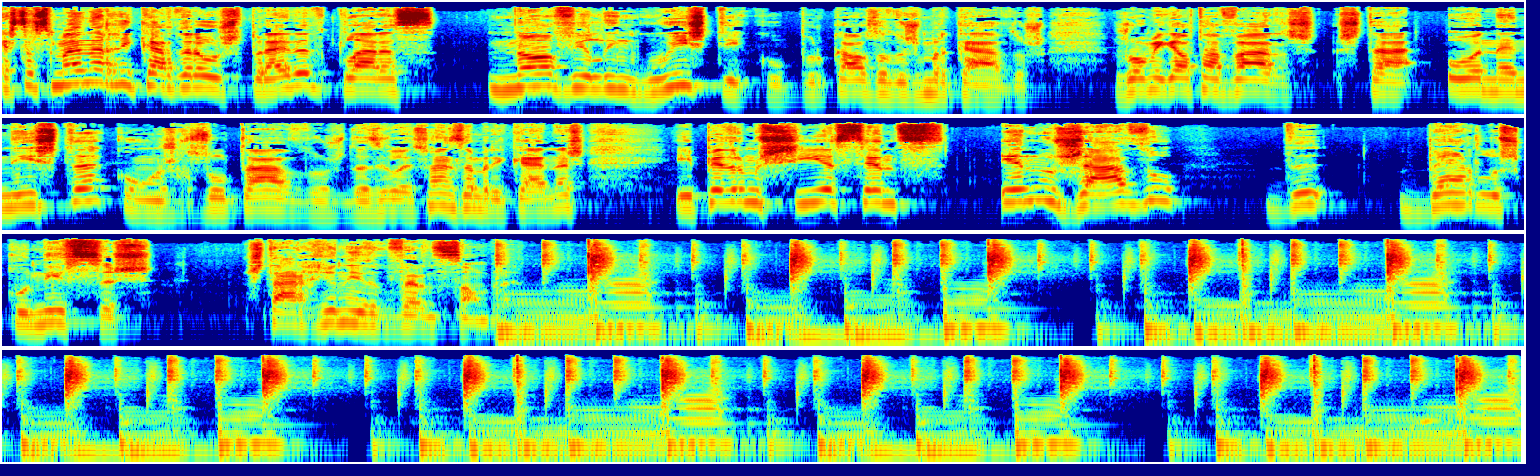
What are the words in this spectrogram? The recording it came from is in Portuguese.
Esta semana, Ricardo Araújo Pereira declara-se novilinguístico por causa dos mercados. João Miguel Tavares está onanista com os resultados das eleições americanas e Pedro Mexia sente-se enojado de Berlusconices. Está reunido o Governo de Sombra.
